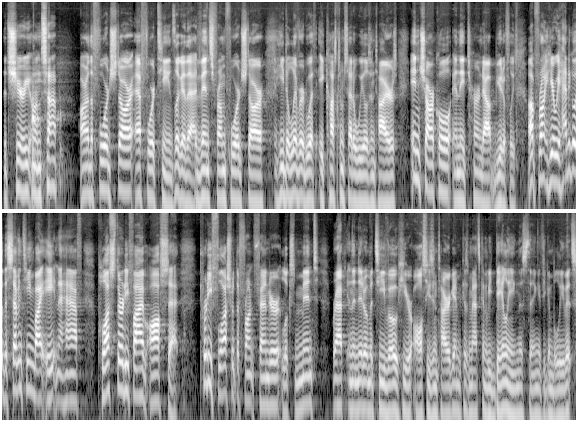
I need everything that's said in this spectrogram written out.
the cherry on top are the Ford Forgestar F14s. Look at that, Vince from Ford Forgestar. He delivered with a custom set of wheels and tires in charcoal and they turned out beautifully. Up front here, we had to go with the 17 by 8.5 plus 35 offset pretty flush with the front fender, looks mint, wrapped in the Nitto Motivo here all season tire again because Matt's gonna be dailying this thing if you can believe it.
